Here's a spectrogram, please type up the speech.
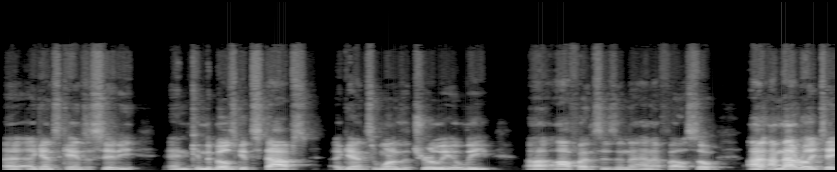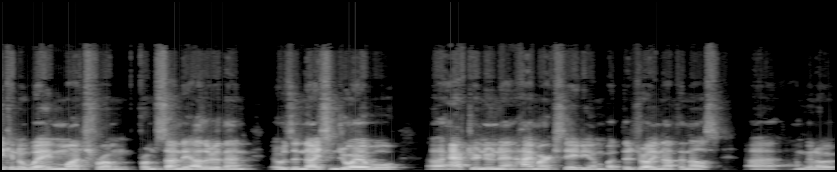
uh, against Kansas City, and can the Bills get stops against one of the truly elite uh, offenses in the NFL? So I, am not really taking away much from from Sunday, other than it was a nice, enjoyable uh, afternoon at Highmark Stadium. But there's really nothing else uh, I'm going to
